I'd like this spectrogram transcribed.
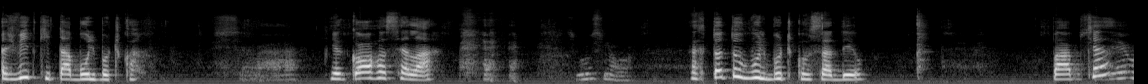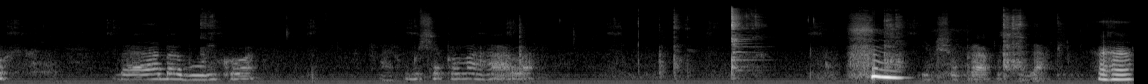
А звідки та бульбочка? Села. Якого села? Зусного. А хто ту бульбочку садив? Бабця? Посадив Баба, Буйко. Маруся помагала. Якщо правду сказати. Ага.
